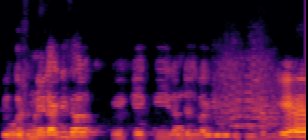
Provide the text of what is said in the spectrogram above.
ਕੋਈ ਦੁਸ਼ਮਣੀ ਲੱਗਦੀ ਸਰ ਕੀ ਕੀ ਕੀ ਰੰਜਿਸ਼ ਲੱਗਦੀ ਕੋਈ ਦੁਸ਼ਮਣੀ ਇਹ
